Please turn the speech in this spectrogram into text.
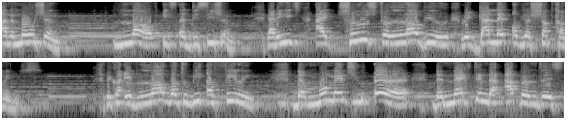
an emotion. Love is a decision. That is, I choose to love you regardless of your shortcomings. Because if love were to be a feeling, the moment you err, the next thing that happens is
